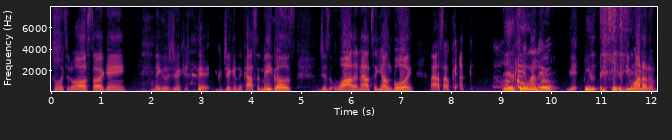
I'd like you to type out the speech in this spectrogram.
going to the All-Star game. nigga was drinking drinking the Casamigos, just wilding out to young boy. I was okay. okay, Yeah, okay, cool, bro. Yeah, He, he one of them.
